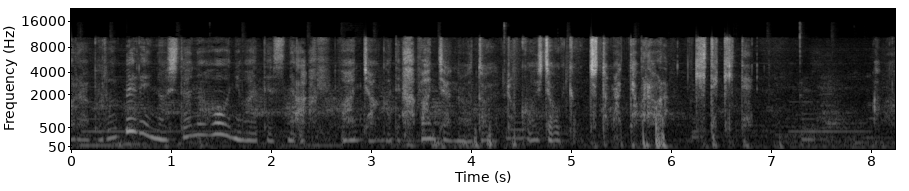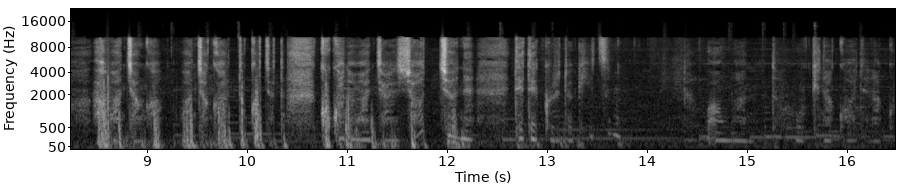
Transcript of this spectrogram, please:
うほらブルーベリーの下の方にはですね。あワンちゃんがねワンちゃんの音録音しておきちょっと待ってほらほら。聞いて聞いて。あワンちゃんがワンちゃんがとかっちゃった。ここのワンちゃんしょっちゅうね出てくる時いつもワンワンと大きな声で鳴く。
